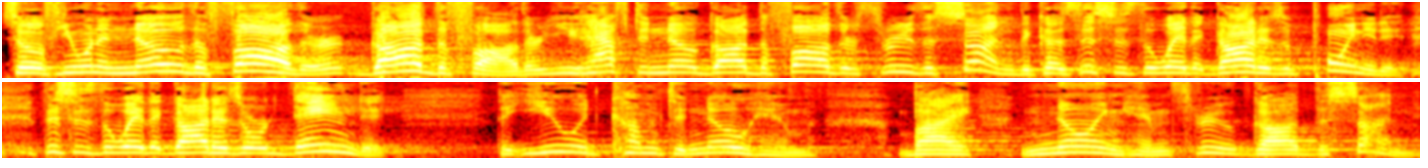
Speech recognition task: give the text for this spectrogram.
So if you want to know the Father, God the Father, you have to know God the Father through the Son because this is the way that God has appointed it. This is the way that God has ordained it. that you would come to know him by knowing him through God the Son.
